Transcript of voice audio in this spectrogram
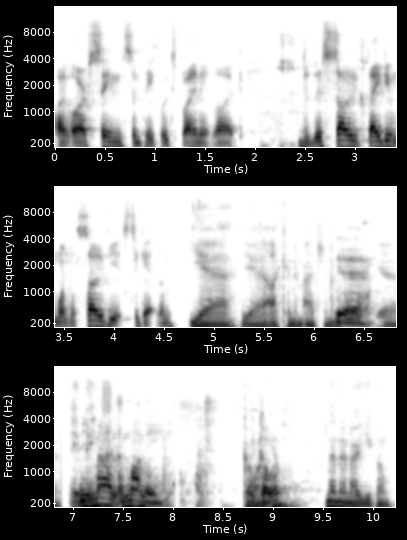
or I've seen some people explain it like that the so they didn't want the Soviets to get them. Yeah, yeah, I can imagine. yeah. yeah. It The makes amount of money. go on. Go yeah. No, no, no. You go. On.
